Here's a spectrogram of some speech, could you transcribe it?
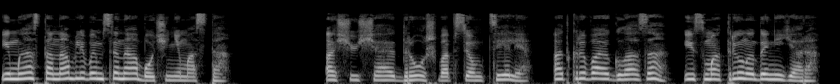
и мы останавливаемся на обочине моста. Ощущаю дрожь во всем теле, открываю глаза и смотрю на Данияра.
